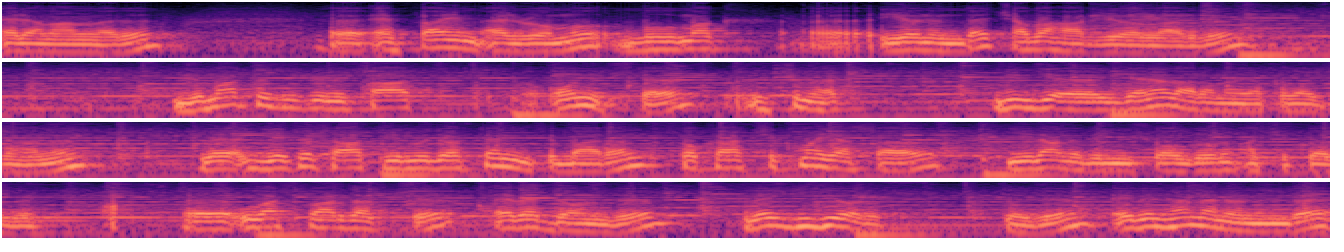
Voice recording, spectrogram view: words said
elemanları e, Efraim Elrom'u bulmak e, yönünde çaba harcıyorlardı. Cumartesi günü saat 13'te hükümet bir ge- genel arama yapılacağını ve gece saat 24'ten itibaren sokağa çıkma yasağı ilan edilmiş olduğunu açıkladı. Ee, Ulaş Bardakçı eve döndü ve gidiyoruz dedi. Evin hemen önünde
